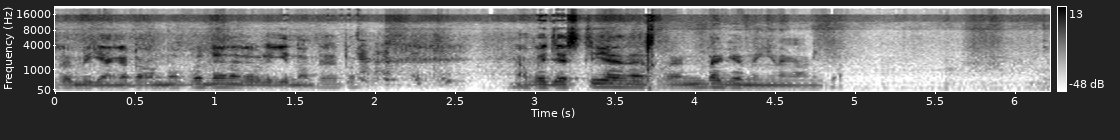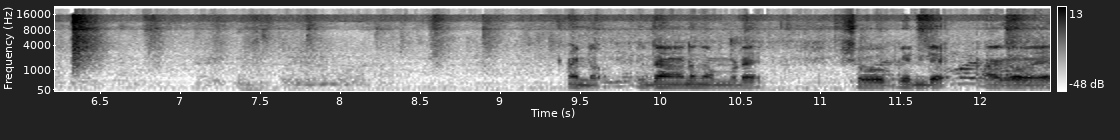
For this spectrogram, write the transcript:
ശ്രമിക്കാം കേട്ടോ. അമ്മപ്പന്റെ എന്നൊക്കെ വിളിക്കുന്നുണ്ട് കേട്ടോ അപ്പോൾ ജസ്റ്റ് ഞാൻ ഫ്രണ്ടൊക്കെ ഒന്ന് ഇങ്ങനെ കാണിക്കാം. കണ്ടോ? ഇതാണ് നമ്മുടെ ഷോപ്പിന്റെ അകവേ.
